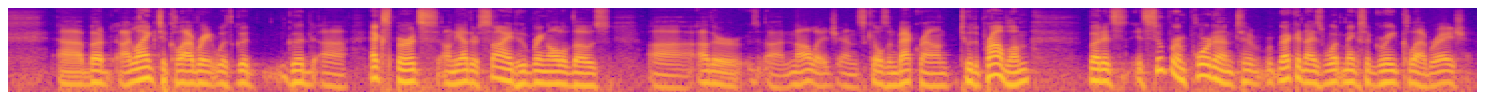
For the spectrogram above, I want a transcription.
Uh, but I like to collaborate with good, good uh, experts on the other side who bring all of those uh, other knowledge and skills and background to the problem but it's, it's super important to recognize what makes a great collaboration.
